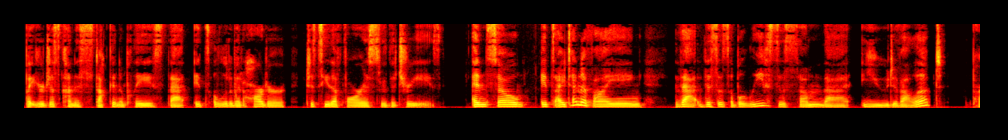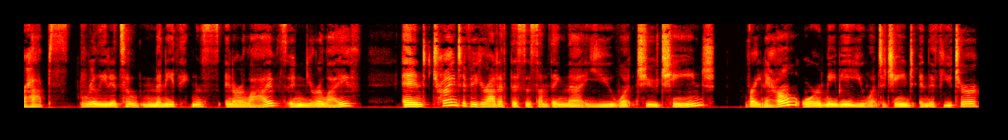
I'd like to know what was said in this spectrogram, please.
but you're just kind of stuck in a place that it's a little bit harder to see the forest through the trees. And so it's identifying that this is a belief system that you developed, perhaps related to many things in our lives, in your life and trying to figure out if this is something that you want to change right now, or maybe you want to change in the future.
